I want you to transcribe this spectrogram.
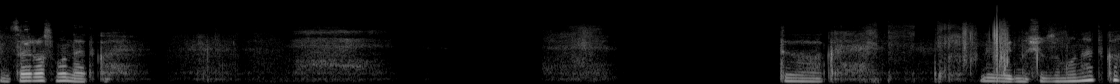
І цей раз монетка. Так. Не видно, що за монетка.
